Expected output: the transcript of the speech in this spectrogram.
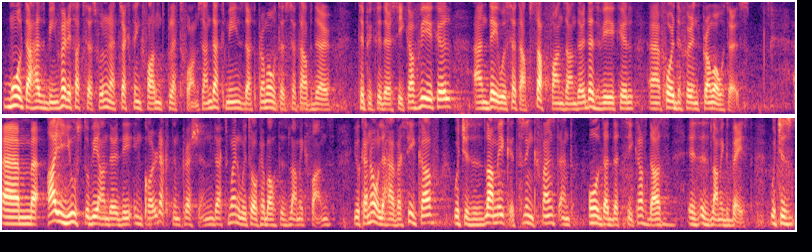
Malta has been very successful in attracting fund platforms, and that means that promoters set up their typically their SICAV vehicle, and they will set up sub-funds under that vehicle uh, for different promoters. Um, I used to be under the incorrect impression that when we talk about Islamic funds, you can only have a SICAV, which is Islamic, it's ring-fenced, and all that that SICAV does is Islamic-based, which is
